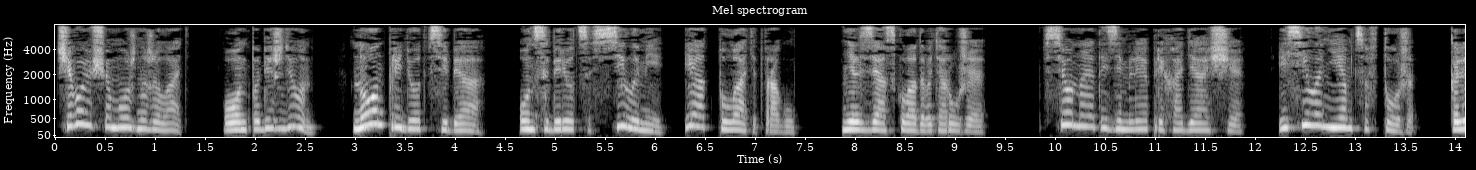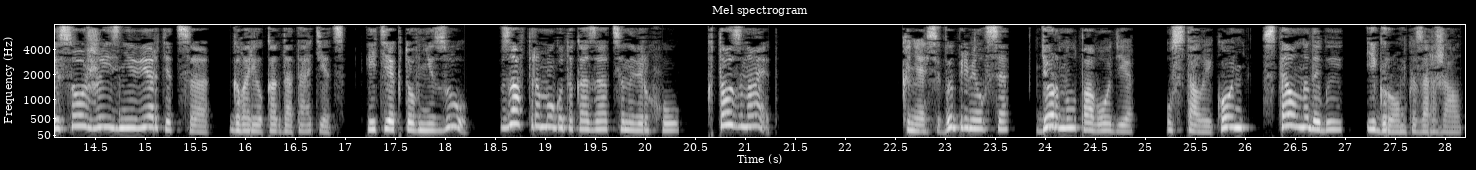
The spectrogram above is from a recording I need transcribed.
Чего еще можно желать? Он побежден, но он придет в себя, он соберется с силами и отплатит врагу. Нельзя складывать оружие. Все на этой земле приходящее, и сила немцев тоже. Колесо жизни вертится, — говорил когда-то отец, — и те, кто внизу, завтра могут оказаться наверху, кто знает. Князь выпрямился, дернул поводья, усталый конь встал на дыбы и громко заржал.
